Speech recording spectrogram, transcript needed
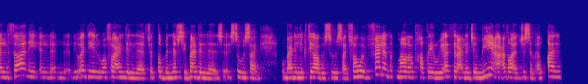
الثاني اللي يؤدي إلى الوفاة عند في الطب النفسي بعد ال suicide وبعد الاكتئاب والسويسايد. فهو فعلا مرض خطير ويؤثر على جميع أعضاء الجسم القلب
